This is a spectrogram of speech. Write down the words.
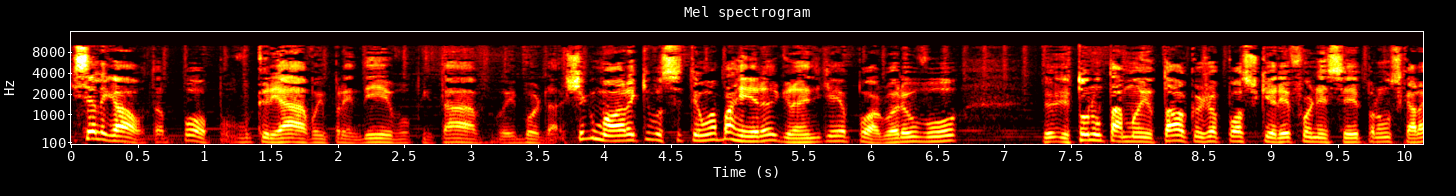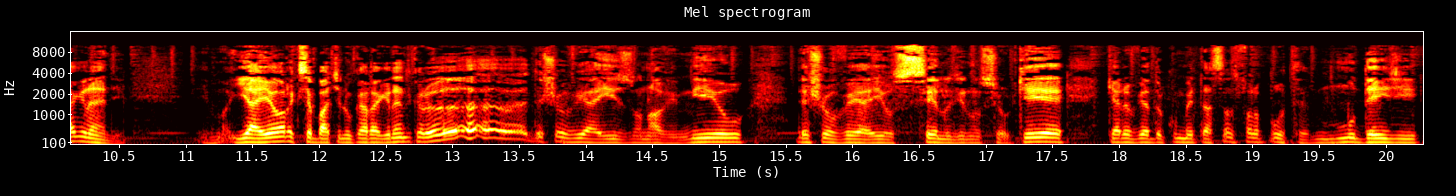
isso é legal, tá? Pô, vou criar, vou empreender, vou pintar, vou bordar. Chega uma hora que você tem uma barreira grande que é, pô, agora eu vou. Eu, estou num tamanho tal que eu já posso querer fornecer para uns caras grandes. E aí a hora que você bate no cara grande, o cara, ah, deixa eu ver a ISO 9000, deixa eu ver aí o selo de não sei o quê, quero ver a documentação. Você fala, puta, mudei de.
